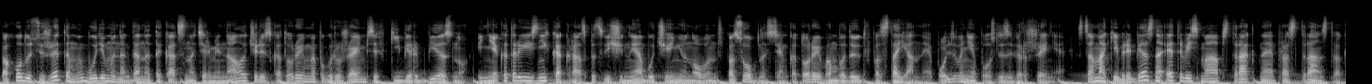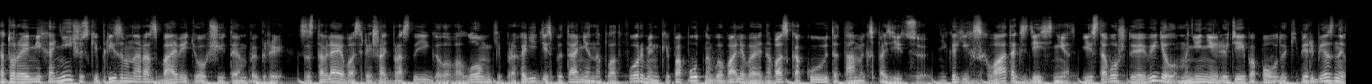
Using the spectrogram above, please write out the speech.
По ходу сюжета мы будем иногда натыкаться на терминалы, через которые мы погружаемся в кибербезну, и некоторые из них как раз посвящены обучению новым способностям, которые вам выдают в постоянное пользование после завершения. Сама кибербезна это весьма абстрактное пространство, которое механически призвано разбавить общий темп игры, заставляя вас решать простые головоломки, проходить испытания на платформинг и попутно вываливая на вас какую-то там экспозицию. Никаких схваток здесь нет. Из того, что я видел, мнения людей по поводу кибербезны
